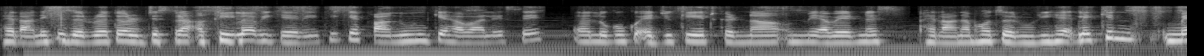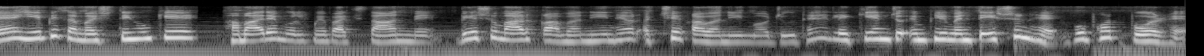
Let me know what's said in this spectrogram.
پھیلانے کی ضرورت ہے اور جس طرح عقیلہ بھی کہہ رہی تھی کہ قانون کے حوالے سے لوگوں کو ایجوکیٹ کرنا ان میں اویئرنیس پھیلانا بہت ضروری ہے۔ لیکن میں یہ بھی سمجھتی ہوں کہ ہمارے ملک میں پاکستان میں بے شمار قوانین ہیں اور اچھے قوانین موجود ہیں لیکن جو امپلیمنٹیشن ہے وہ بہت پور ہے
